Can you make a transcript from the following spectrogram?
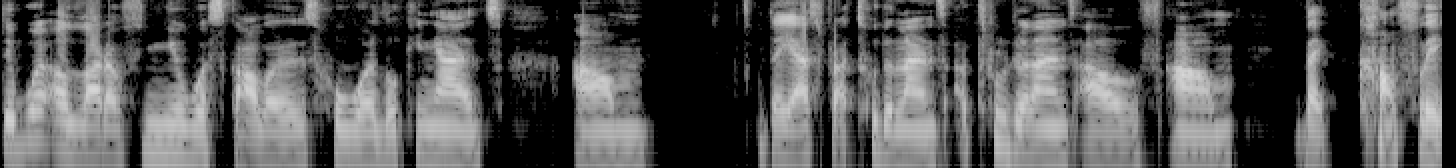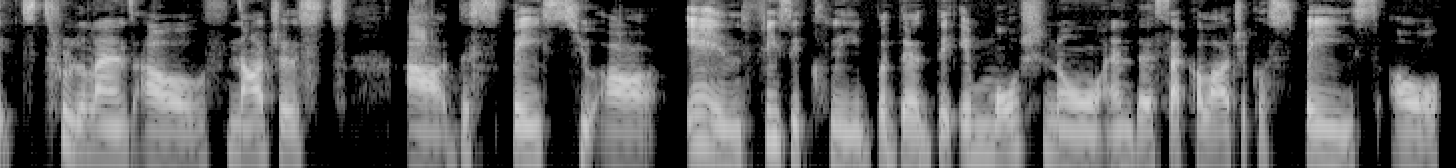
there were a lot of newer scholars who were looking at um, diaspora through the lens through the lens of um, like conflict, through the lens of not just uh, the space you are in physically, but the the emotional and the psychological space, or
